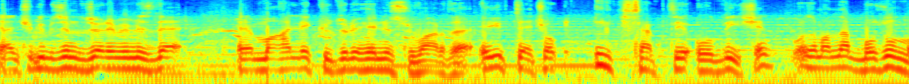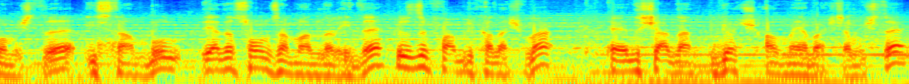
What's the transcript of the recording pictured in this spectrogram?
Yani çünkü bizim dönemimizde e, mahalle kültürü henüz vardı. Eyüp de çok ilk semti olduğu için o zamanlar bozulmamıştı İstanbul ya da son zamanlarıydı. Hızlı fabrikalaşma dışarıdan göç almaya başlamıştı.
